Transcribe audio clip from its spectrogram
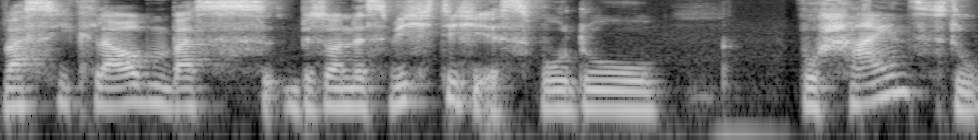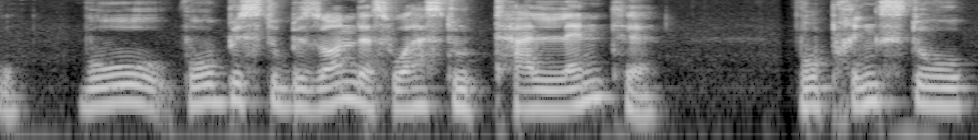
was sie glauben, was besonders wichtig ist, wo du, wo scheinst du, wo, wo bist du besonders, wo hast du Talente, wo bringst du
